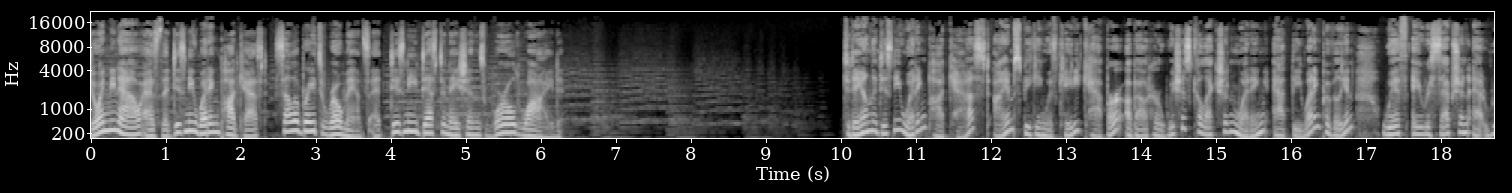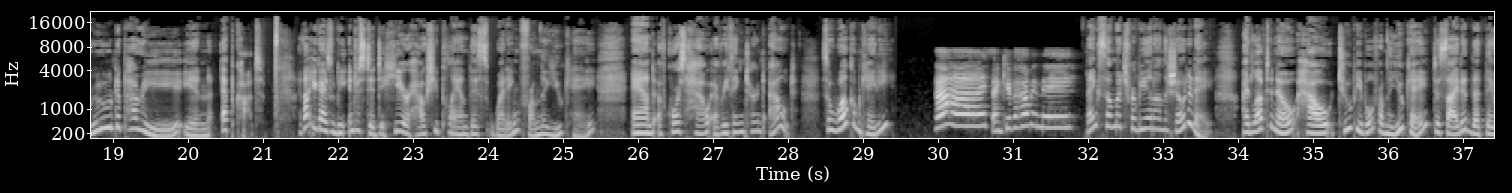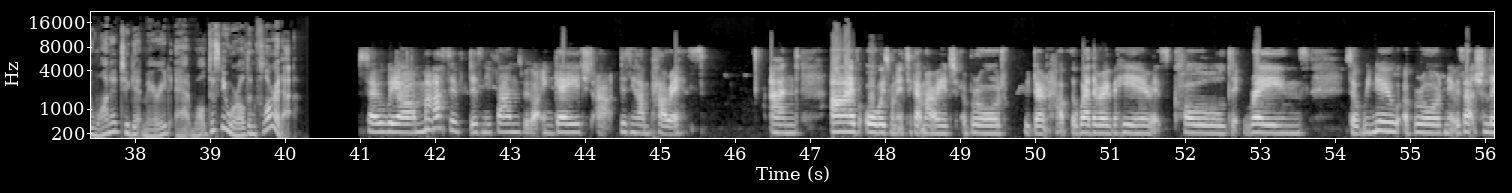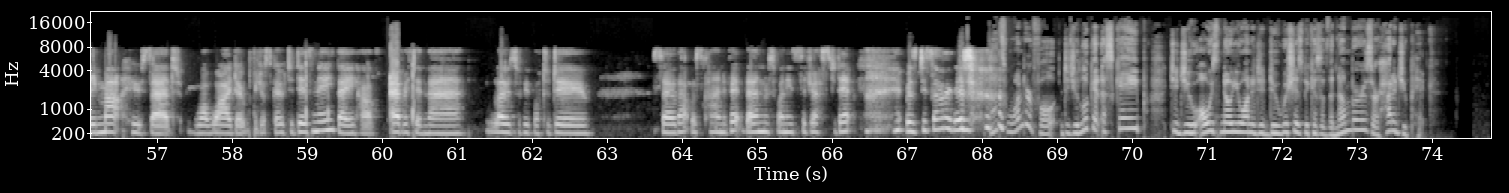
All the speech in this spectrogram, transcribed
Join me now as the Disney Wedding Podcast celebrates romance at Disney destinations worldwide. Today on the Disney Wedding Podcast, I am speaking with Katie Capper about her Wishes Collection wedding at the Wedding Pavilion with a reception at Rue de Paris in Epcot. I thought you guys would be interested to hear how she planned this wedding from the UK and, of course, how everything turned out. So, welcome, Katie. Hi, thank you for having me. Thanks so much for being on the show today. I'd love to know how two people from the UK decided that they wanted to get married at Walt Disney World in Florida. So, we are massive Disney fans. We got engaged at Disneyland Paris. And I've always wanted to get married abroad. We don't have the weather over here, it's cold, it rains. So we knew abroad, and it was actually Matt who said, Well, why don't we just go to Disney? They have everything there, loads of people to do. So that was kind of it then, was when he suggested it. it was decided. That's wonderful. Did you look at Escape? Did you always know you wanted to do wishes because of the numbers, or how did you pick?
